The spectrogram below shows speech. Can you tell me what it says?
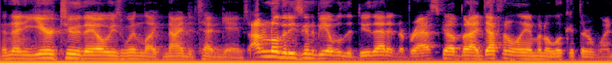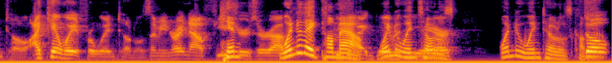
and then year two, they always win like nine to ten games. I don't know that he's going to be able to do that at Nebraska, but I definitely am going to look at their win total. I can't wait for win totals. I mean, right now futures are up. When do they come You out? When do win totals? When do win totals come So, out?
